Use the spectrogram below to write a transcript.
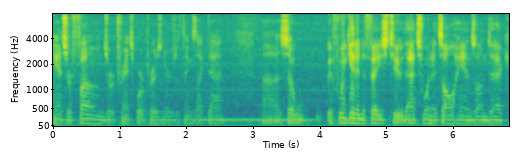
answer phones or transport prisoners or things like that. Uh, So if we get into phase two, that's when it's all hands on deck.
